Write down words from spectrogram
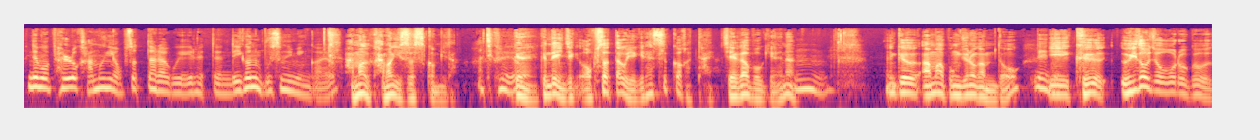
근데 뭐 별로 감흥이 없었다라고 얘기를 했다는데 이거는 무슨 의미인가요? 아마 가망이 있었을 겁니다. 아 그래요? 네, 근데 이제 없었다고 얘기를 했을 것 같아요. 제가 보기에는 음. 그 아마 봉준호 감독 네네. 이그 의도적으로 그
